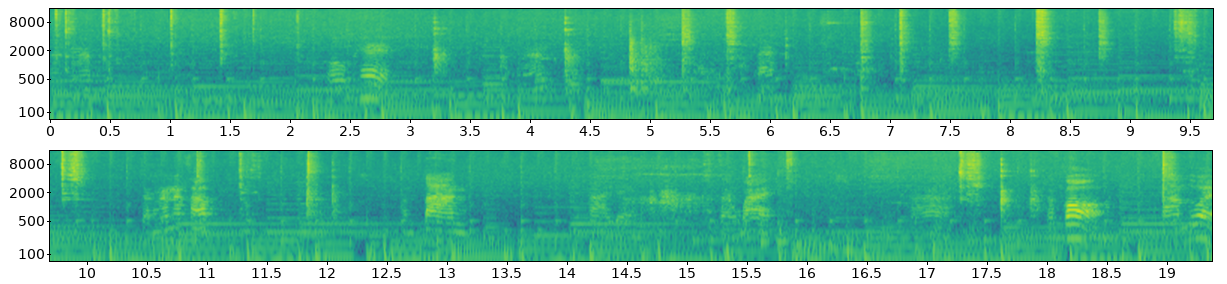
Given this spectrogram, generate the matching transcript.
นะฮะโอเค ก็ตามด้วย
